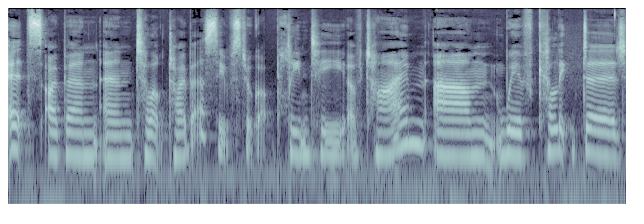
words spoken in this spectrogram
it's open until October, so you've still got plenty of time. Um, we've collected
